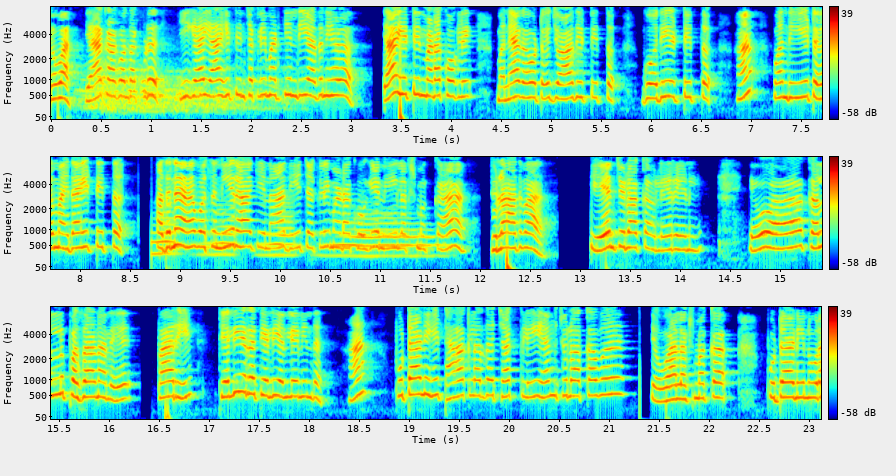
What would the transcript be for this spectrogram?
ಯವ್ವ ಯಾಕೆ ಆಗೋದ ಬಿಡು ಈಗ ಯಾ ಹಿಟ್ಟಿನ ಚಕ್ಲಿ ಮಾಡ್ತಿಂದಿ ಅದನ್ನ ಹೇಳ ಯಾ ಹಿಟ್ಟಿನ ಮಾಡಕ್ ಹೋಗ್ಲಿ ಮನ್ಯಾಗ ಒಟ್ಟು ಜೋಳದ ಹಿಟ್ಟಿತ್ತು ಗೋಧಿ ಹಿಟ್ಟಿತ್ತು ಲೇ ರೇಣಿ ಯವ್ವ ಕಲ್ಲು ಪಸಾಣಲೆ ಪಾರಿ ತೆಲಿಯರ ತೆಲಿ ಅಲ್ಲೇ ನಿಂದ ಹಾ ಪುಟಾಣಿ ಹಿಟ್ಟು ಹಾಕ್ಲಾರ್ದ ಚಕ್ಲಿ ಹೆಂಗ್ ಚಲೋ ಆಕಾವ ಯವ್ವ ಲಕ್ಷ್ಮಕ್ಕ ಪುಟಾಣಿ ನೂರ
